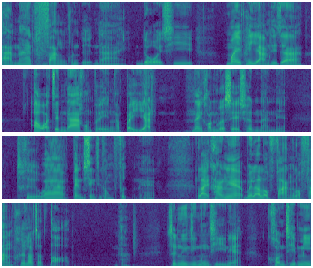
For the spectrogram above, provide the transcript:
สามารถฟังคนอื่นได้ โดยที่ไม่พยายามที่จะเอา agenda ของตัวเองไปยัดใน conversation นั้นเนี่ยถือว่าเป็นสิ่งที่ต้องฝึกนะฮะ หลายครั้งเนี่ยเวลาเราฟังเราฟังเพื่อเราจะตอบนะซึ่งจริงๆ บางทีเนี่ยคนที่มี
